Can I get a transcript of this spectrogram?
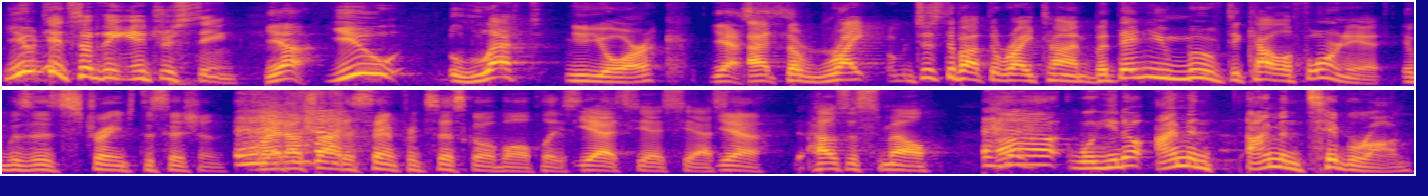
you did something interesting. Yeah. You left New York yes. at the right, just about the right time, but then you moved to California. It was a strange decision, right outside of San Francisco, of all places. Yes, yes, yes. Yeah. How's the smell? Uh, well, you know, I'm in I'm in Tiburon,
